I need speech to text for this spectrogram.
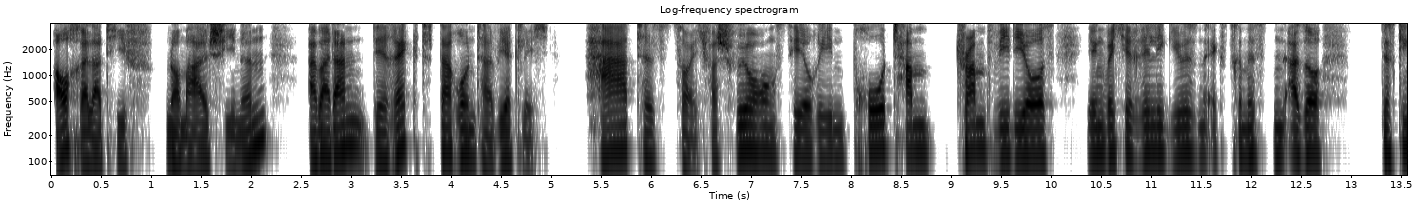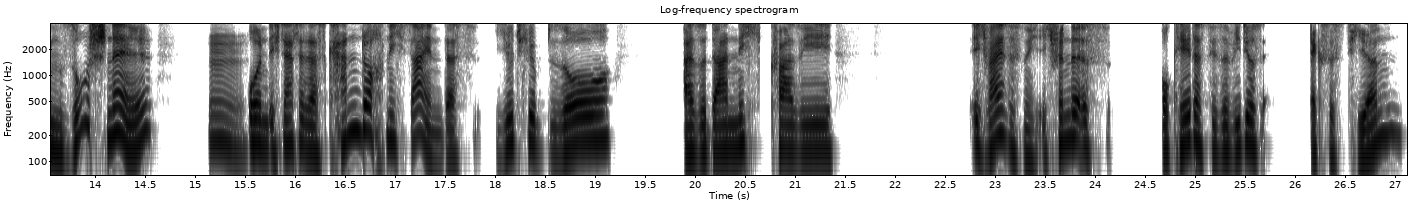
auch relativ normal schienen. Aber dann direkt darunter wirklich hartes Zeug, Verschwörungstheorien, Pro-Trump-Videos, irgendwelche religiösen Extremisten. Also das ging so schnell Hm. und ich dachte, das kann doch nicht sein, dass YouTube so, also da nicht quasi, ich weiß es nicht. Ich finde es okay, dass diese Videos existieren,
